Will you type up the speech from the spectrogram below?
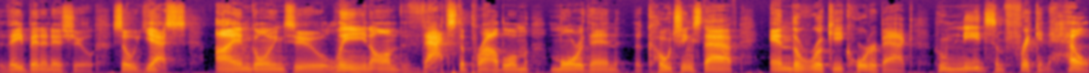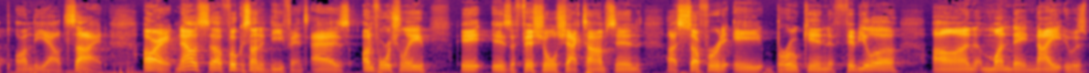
they've been an issue. So, yes, I am going to lean on that's the problem more than the coaching staff and the rookie quarterback who needs some freaking help on the outside. All right, now let's uh, focus on the defense. As unfortunately, it is official. Shaq Thompson uh, suffered a broken fibula on Monday night. It was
